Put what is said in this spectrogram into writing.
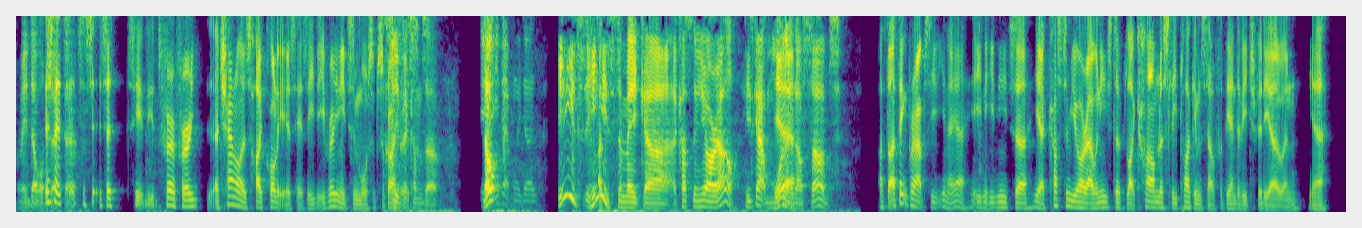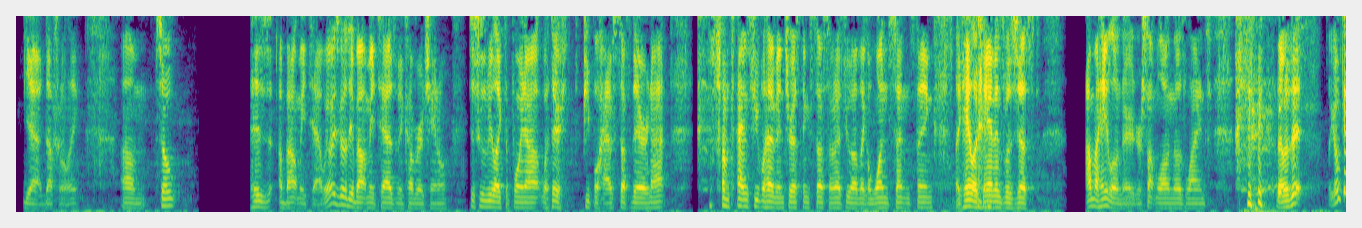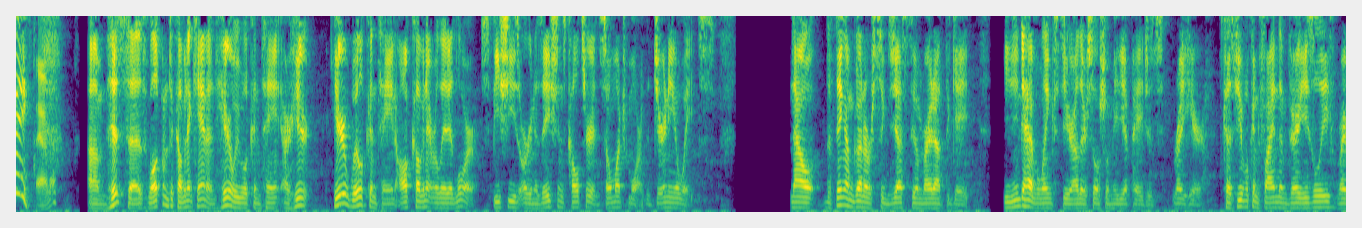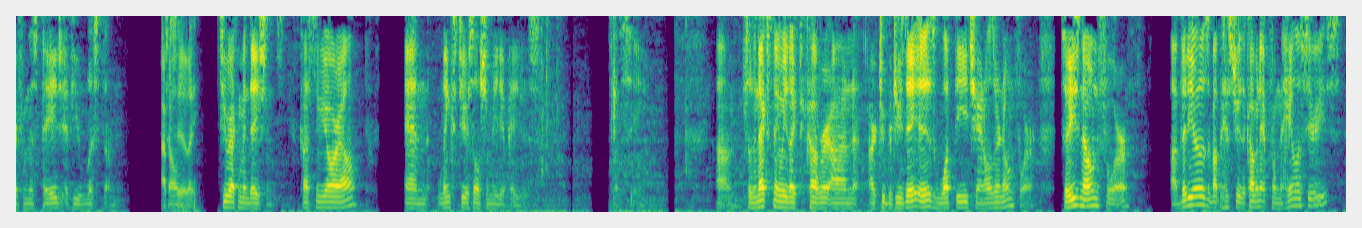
Let me double check it's, that. It's, it's, it's a see, for for a channel as high quality as his, he, he really needs some more subscribers. Let's see if it comes up. Yeah, nope. He definitely does. He needs he needs to make uh, a custom URL. He's got more yeah. than enough subs. I, th- I, think perhaps he, you know, yeah, he, he needs a yeah custom URL. He needs to like harmlessly plug himself at the end of each video, and yeah, yeah, definitely. Um, so his about me tab. We always go to the about me tabs when we cover a channel, just because we like to point out whether people have stuff there or not. sometimes people have interesting stuff. Sometimes people have like a one sentence thing. Like Halo Cannons was just, "I'm a Halo nerd" or something along those lines. that was it. Like okay, fair enough. Um, his says, "Welcome to Covenant Canon. Here we will contain, or here." Here will contain all Covenant related lore, species, organizations, culture, and so much more. The journey awaits. Now, the thing I'm going to suggest to him right out the gate, you need to have links to your other social media pages right here because people can find them very easily right from this page if you list them. Absolutely. So, two recommendations: custom URL and links to your social media pages. Let's see. Um, so the next thing we'd like to cover on our Tuber Tuesday is what the channels are known for. So he's known for uh, videos about the history of the Covenant from the Halo series,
